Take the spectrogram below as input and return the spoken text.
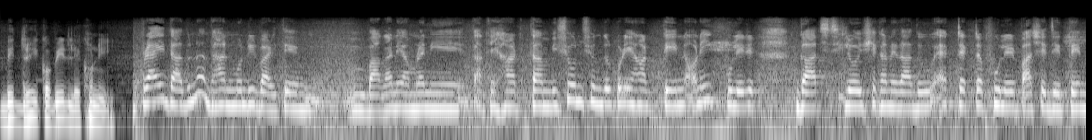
বিদ্রোহী কবির লেখনী। প্রায় দাদু না ধানমন্ডির বাড়িতে বাগানে আমরা নিয়ে তাতে হাঁটতাম ভীষণ সুন্দর করে হাঁটতেন। অনেক ফুলের গাছ ছিল সেখানে দাদু একটা একটা ফুলের পাশে যেতেন।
